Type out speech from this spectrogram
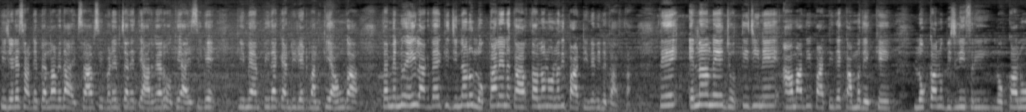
ਕਿ ਜਿਹੜੇ ਸਾਡੇ ਪਹਿਲਾਂ ਵਿਧਾਇਕ ਸਾਹਿਬ ਸੀ, ਬੜੇ ਵਿਚਾਰੇ ਤਿਆਰ ਵਿਆਰ ਹੋ ਕੇ ਆਏ ਸੀਗੇ ਕਿ ਮੈਂ ਐਮਪੀ ਦਾ ਕੈਂਡੀਡੇਟ ਬਣ ਕੇ ਆਉਂਗਾ ਤਾਂ ਮੈਨੂੰ ਇਹੀ ਲੱਗਦਾ ਹੈ ਕਿ ਜਿਨ੍ਹਾਂ ਨੂੰ ਲੋਕਾਂ ਨੇ ਨਕਾਰਤਾ, ਉਹਨਾਂ ਨੂੰ ਉਹਨਾਂ ਦੀ ਪਾਰਟੀ ਨੇ ਵੀ ਨਕਾਰਤਾ। ਤੇ ਇਹਨਾਂ ਨੇ, ਜੋਤੀ ਜੀ ਨੇ ਆਮ ਆਦਮੀ ਪਾਰਟੀ ਦੇ ਕੰਮ ਦੇਖੇ, ਲੋਕਾਂ ਨੂੰ ਬਿਜਲੀ ਫਰੀ ਲੋਕਾਂ ਨੂੰ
